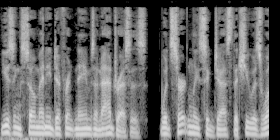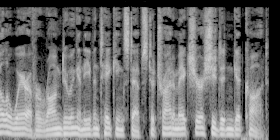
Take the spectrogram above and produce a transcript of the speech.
using so many different names and addresses, would certainly suggest that she was well aware of her wrongdoing and even taking steps to try to make sure she didn't get caught.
